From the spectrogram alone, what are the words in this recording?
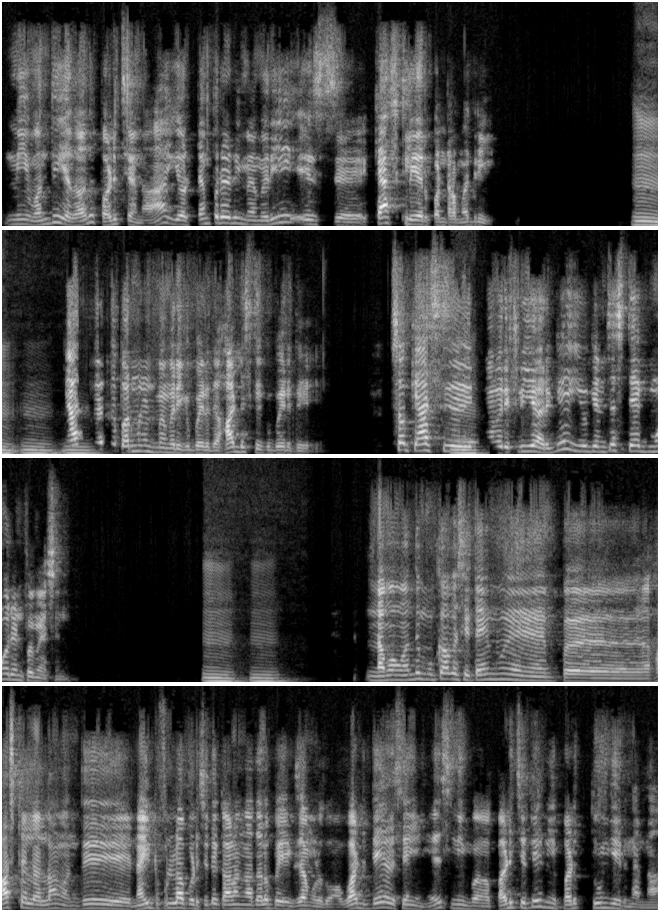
நீ வந்து ஏதாவது படிச்சேன்னா your temporary memory is cache clear பண்ற மாதிரி. ம் ம் கேஷ்ல இருந்து பர்மனன்ட் மெமரிக்கு போயிருது. ஹார்ட் டிஸ்க்கு போயிருது. சோ கேஷ் ம். மெமரி ஃப்ரீயா இருக்கு. You can just take more information ம் ம். நம்ம வந்து முக்காவாசி டைம் இப்ப ஹாஸ்டல்ல எல்லாம் வந்து நைட் ஃபுல்லா படிச்சுட்டு காலங்காத்தால போய் எக்ஸாம் எழுதுவோம். What they are saying is நீ படிச்சுட்டு நீ படுத்து தூங்கி இருந்தன்னா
